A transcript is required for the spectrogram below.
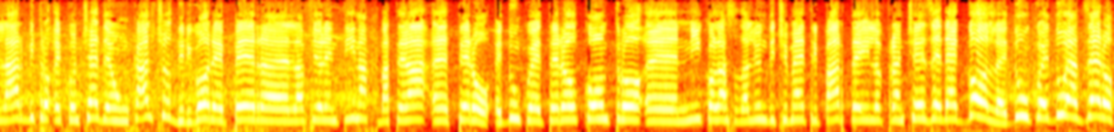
l'arbitro e concede un calcio di rigore per eh, la Fiorentina. Batterà eh, Terò. E dunque Terò contro eh, Nicolas dagli 11 metri. Parte il francese ed è gol. E dunque 2 a 0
